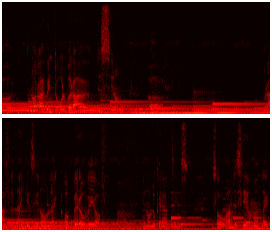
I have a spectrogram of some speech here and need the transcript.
uh, not I've been told but I just you know uh, what I feel like is you know like a better way of uh, you know looking at things so I'm just here man like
